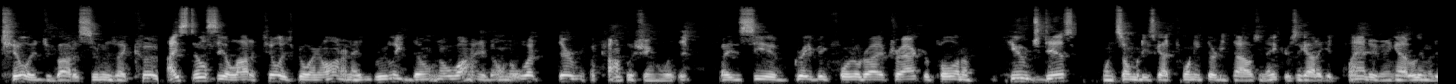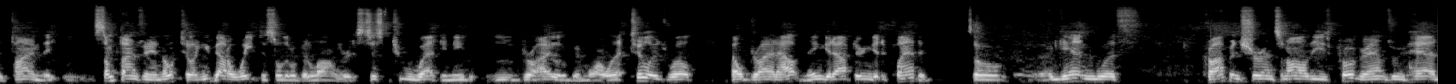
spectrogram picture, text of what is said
tillage about as soon as I could. I still see a lot of tillage going on, and I really don't know why. I don't know what they're accomplishing with it. I see a great big four wheel drive tractor pulling a huge disc. When somebody's got 20, 30,000 acres, they got to get planted and they got a limited time. They, sometimes when you're no tilling, you've got to wait just a little bit longer. It's just too wet. You need to dry a little bit more. Well, that tillage will help dry it out and then get out there and get it planted. So again, with crop insurance and all these programs, we've had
